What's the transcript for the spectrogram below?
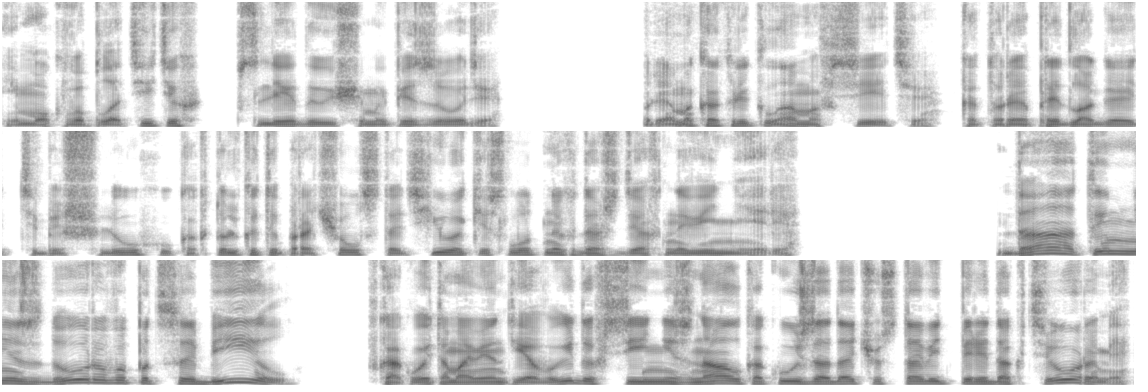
и мог воплотить их в следующем эпизоде. Прямо как реклама в сети, которая предлагает тебе шлюху, как только ты прочел статью о кислотных дождях на Венере. Да, ты мне здорово подсобил. В какой-то момент я выдохся и не знал, какую задачу ставить перед актерами.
